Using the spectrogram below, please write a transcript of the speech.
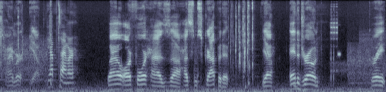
Timer. Yeah. Yep, timer. Wow, R4 has uh, has some scrap in it. Yeah, and a drone. Great.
